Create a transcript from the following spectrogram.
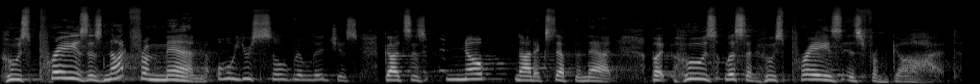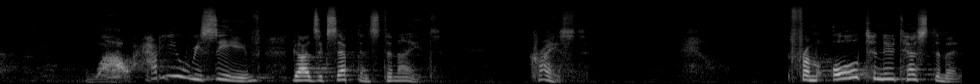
whose praise is not from men. Oh, you're so religious. God says, nope, not accepting that. But whose, listen, whose praise is from God. Wow. How do you receive God's acceptance tonight? Christ. From Old to New Testament,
